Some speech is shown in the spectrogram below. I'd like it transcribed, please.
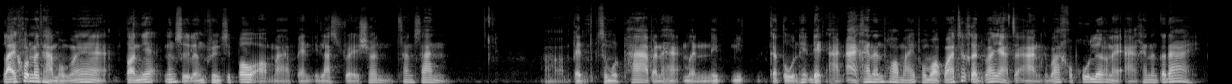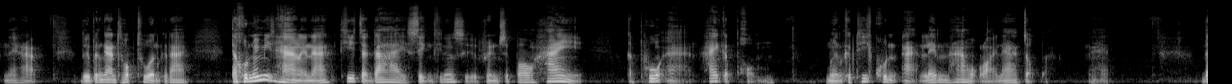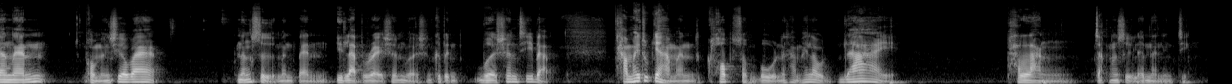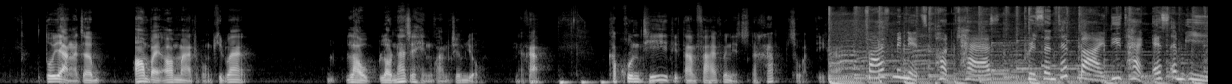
หลายคนมาถามผมว่า ตอนนี้หนังสือเรื่อง principle ออกมาเป็น illustration สั้นๆ เป็นสมุดภาพนะฮะ เหมือนนิดนิดการ์ตูนให้เด็กอ่าน อ่านแค่นั้นพอไหม ผมบอกว่าถ้าเกิดว่าอยากจะอ่านว่าเขาพูดเรื่องอะไรอ่านแค่นั้นก็ได้นะครับ หรือเป็นการทบทวนก็ได้ แต่คุณไม่มีทางเลยนะ ที่จะได้สิ่งที่หนังสือ principle ให้กับผู้อ่านให้กับผม เหมือนกับที่คุณอ่านเล่มห้าหกร้อยหน้าจบนะฮะดังนั้นผมยังเชื่อว่า หนังสือมันเป็น elaboration version คือเป็นเวอร์ชันที่แบบทำให้ทุกอย่างมันครบสมบูรณ์และทำให้เราได้พลังจากหนังสือเล่มนั้นจริง ๆ ตัวอย่างอาจจะอ้อมไปอ้อมมาแต่ผมคิดว่าเราเราน่าจะเห็นความเชื่อมโยงนะครับ ขอบคุณที่ติดตาม 5 minutes นะครับ สวัสดีครับ 5 minutes podcast presented by d t e c h SME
